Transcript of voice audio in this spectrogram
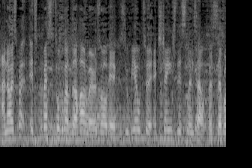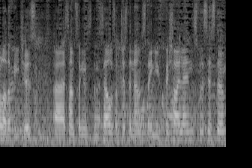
And now it's, be it's, best to talk about the hardware as well here, because you'll be able to exchange this lens out for several other features. Uh, Samsung themselves have just announced a new fisheye lens for the system.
